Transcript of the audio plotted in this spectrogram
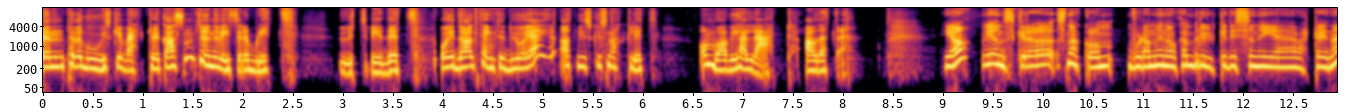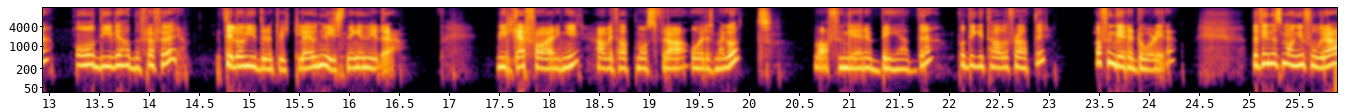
den pedagogiske verktøykassen til undervisere blitt utvidet. Og i dag tenkte du og jeg at vi skulle snakke litt om hva vi har lært av dette. Ja, vi ønsker å snakke om hvordan vi nå kan bruke disse nye verktøyene, og de vi hadde fra før, til å videreutvikle undervisningen videre. Hvilke erfaringer har vi tatt med oss fra året som er gått? Hva fungerer bedre på digitale flater? Hva fungerer dårligere? Det finnes mange fora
